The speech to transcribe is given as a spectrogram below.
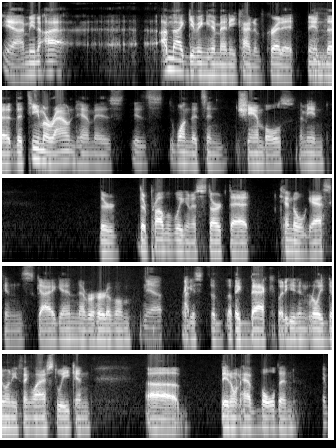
Yeah, I mean I I'm not giving him any kind of credit and Mhm. the the team around him is is one that's in shambles. I mean they're they're probably going to start that Kendall Gaskins guy again. Never heard of him. Yeah, I guess it's a, a big back, but he didn't really do anything last week, and uh, they don't have Bolden. if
